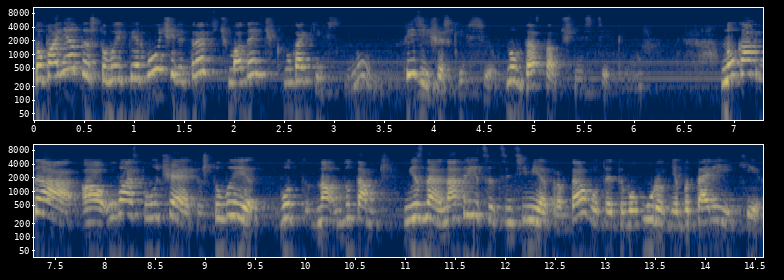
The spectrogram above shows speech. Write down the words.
то понятно, что вы в первую очередь тратите чемоданчик, ну каких, ну физических сил, ну в достаточной степени. Но когда а, у вас получается, что вы вот, на, ну там, не знаю, на 30 сантиметров, да, вот этого уровня батарейки,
